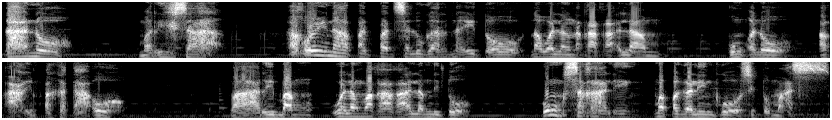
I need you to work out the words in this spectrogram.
Dano, Marisa, Ako'y napadpad sa lugar na ito na walang nakakaalam kung ano ang aking pagkatao. Maaari bang walang makakaalam nito kung sakaling mapagaling ko si Tomas?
